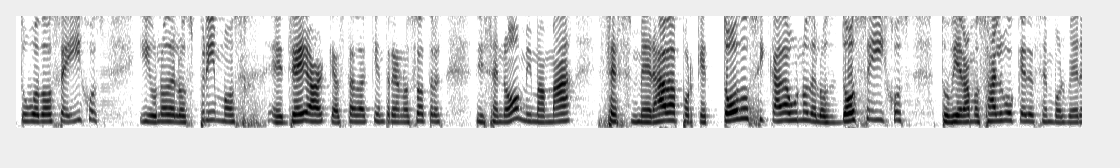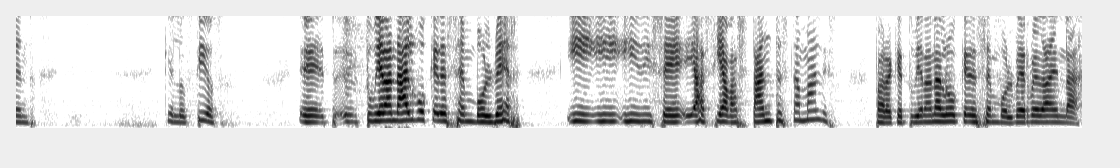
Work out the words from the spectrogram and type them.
tuvo 12 hijos y uno de los primos, eh, JR, que ha estado aquí entre nosotros, dice, no, mi mamá se esmeraba porque todos y cada uno de los 12 hijos tuviéramos algo que desenvolver en, que los tíos eh, tuvieran algo que desenvolver. Y, y, dice, hacía bastantes tamales para que tuvieran algo que desenvolver, ¿verdad? En la,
